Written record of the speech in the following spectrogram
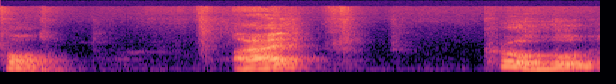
form. Alright? Prose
